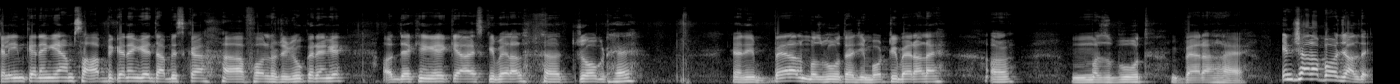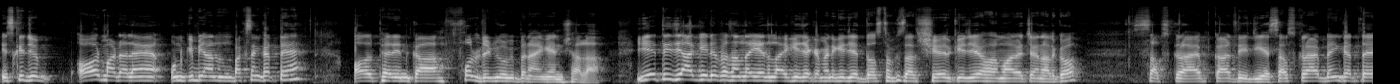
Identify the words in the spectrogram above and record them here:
क्लीन करेंगे हम, साफ़ भी करेंगे, जब इसका फुल रिव्यू करेंगे और देखेंगे क्या इसकी बैरल चोक्ड है। यानी बैरल मज़बूत है जी, मोटी बैरल है और मज़बूत बैरल है। इन बहुत जल्द इसके जो और मॉडल हैं, उनकी भी अनबॉक्सिंग करते हैं और फिर इनका फुल रिव्यू भी बनाएँगे इन ये थी जी आपकी वीडियो पसंद आई है तो लाइक कीजिए कमेंट कीजिए, दोस्तों के साथ शेयर कीजिए और हमारे चैनल को सब्सक्राइब कर दीजिए। सब्सक्राइब नहीं करते,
